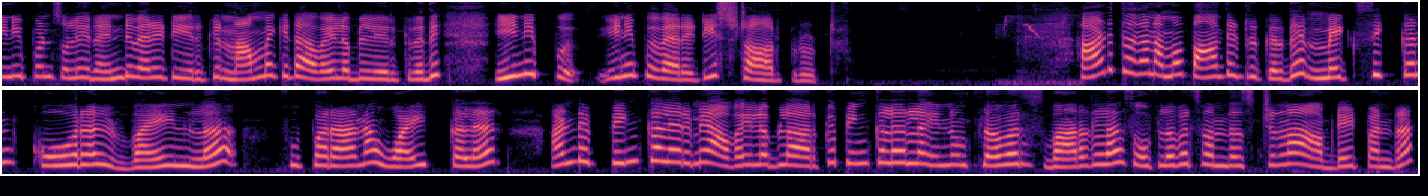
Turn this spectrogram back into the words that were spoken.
இனிப்புன்னு சொல்லி ரெண்டு வெரைட்டி இருக்குது நம்மக்கிட்ட அவைலபிள் இருக்கிறது இனிப்பு இனிப்பு வெரைட்டி ஸ்டார் ஃப்ரூட் அடுத்ததாக நம்ம பார்த்துட்டு இருக்கிறது மெக்சிக்கன் கோரல் வைனில் சூப்பரான ஒயிட் கலர் அண்டு பிங்க் கலருமே அவைலபிளாக இருக்குது பிங்க் கலரில் இன்னும் ஃப்ளவர்ஸ் வரல. ஸோ ஃப்ளவர்ஸ் வந்துச்சுன்னா அப்டேட் பண்ணுறேன்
